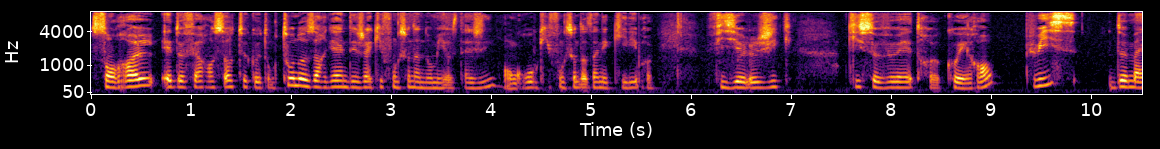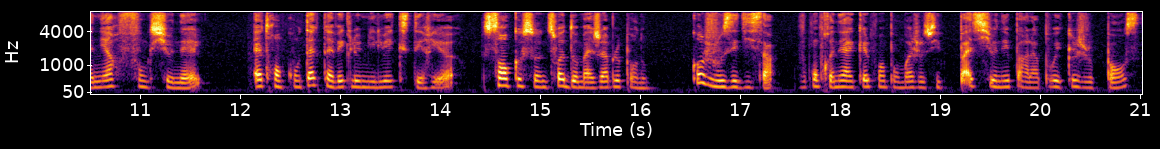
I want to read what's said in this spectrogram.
Son rôle est de faire en sorte que donc, tous nos organes déjà qui fonctionnent en homéostasie, en gros qui fonctionnent dans un équilibre physiologique qui se veut être cohérent, puissent de manière fonctionnelle, être en contact avec le milieu extérieur sans que ce ne soit dommageable pour nous. Quand je vous ai dit ça, vous comprenez à quel point pour moi je suis passionnée par la peau et que je pense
